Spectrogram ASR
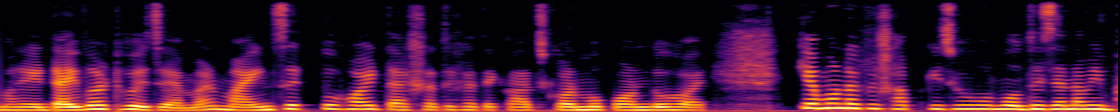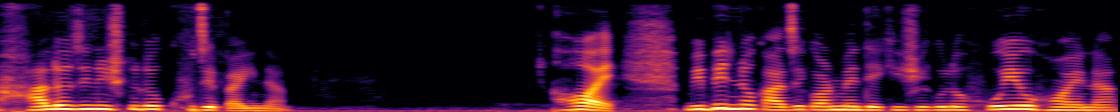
মানে ডাইভার্ট হয়ে যায় আমার। মাইন্ডসেট তো হয়, তার সাথে সাথে কাজকর্ম পণ্ড হয়। কেমন একটা সব কিছুর মধ্যে যেন আমি ভালো জিনিসগুলো খুঁজে পাই না। হয়। বিভিন্ন কাজে কর্মে দেখি সেগুলো হয়েও হয় না।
